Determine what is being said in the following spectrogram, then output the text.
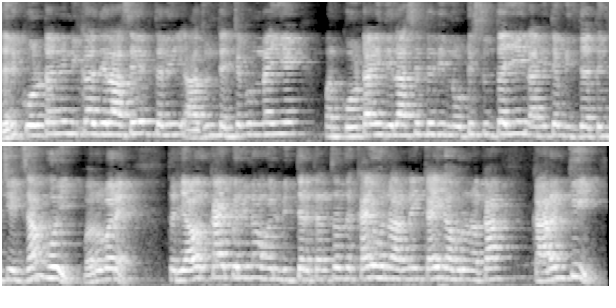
जरी कोर्टाने निकाल दिला असेल तरी अजून त्यांच्याकडून नाहीये. पण कोर्टाने दिला असेल तर ती नोटीस सुद्धा येईल आणि त्या विद्यार्थ्यांची एक्झाम होईल. बरोबर आहे? तर यावर काय परिणाम होईल विद्यार्थ्यांचा? तर काही होणार नाही काही घाबरू नका. कारण की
